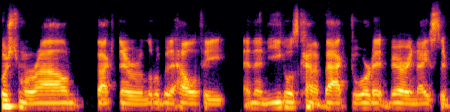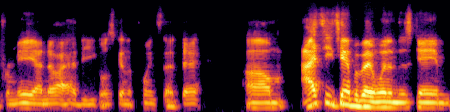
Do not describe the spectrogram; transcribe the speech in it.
pushed them around. Back they were a little bit healthy. And then the Eagles kind of backdoored it very nicely for me. I know I had the Eagles getting the points that day. Um, I see Tampa Bay winning this game.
